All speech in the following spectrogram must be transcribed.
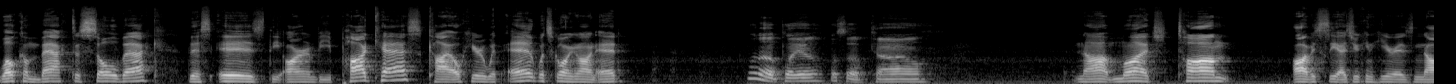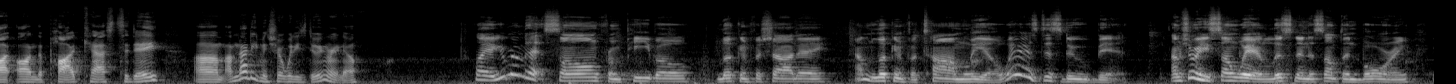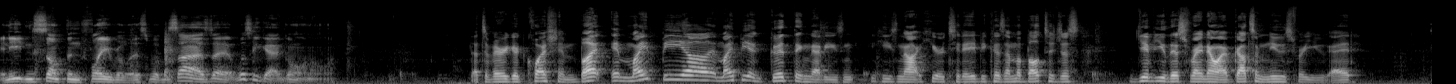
Welcome back to Soulback. This is the R&B podcast. Kyle here with Ed. What's going on, Ed? What up, player? What's up, Kyle? Not much. Tom, obviously, as you can hear, is not on the podcast today. Um, I'm not even sure what he's doing right now. Player, you remember that song from Peabo, "Looking for Sade"? I'm looking for Tom Leo. Where has this dude been? I'm sure he's somewhere listening to something boring and eating something flavorless. But besides that, what's he got going on? That's a very good question, but it might be uh, it might be a good thing that he's he's not here today because I'm about to just give you this right now. I've got some news for you, Ed.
